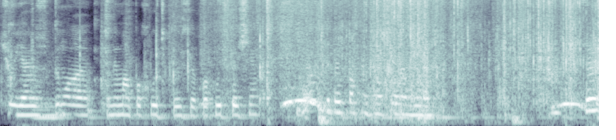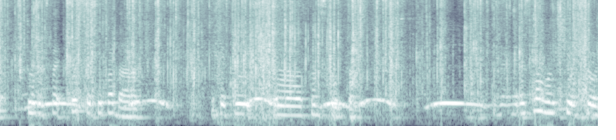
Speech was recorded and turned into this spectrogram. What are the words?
Чу, я ж думала, нема пахучки, все, пахучка ще. Тепер пахнуть машина буде. Це теж, це, кстати, подарок. Такий е, конструктор. Вже Мирослав вообще в.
